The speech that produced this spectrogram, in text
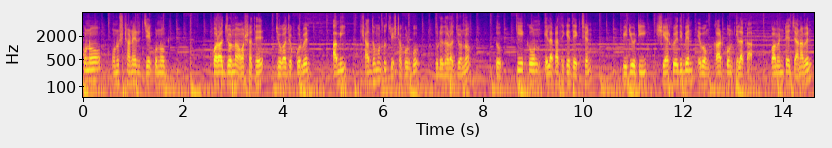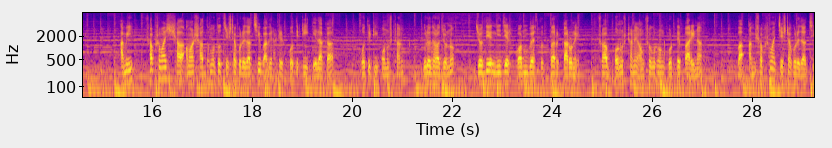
কোনো অনুষ্ঠানের যে কোনো করার জন্য আমার সাথে যোগাযোগ করবেন। আমি সাধ্যমতো চেষ্টা করব তুলে ধরার জন্য। তো কে কোন এলাকা থেকে দেখছেন, ভিডিওটি শেয়ার করে দিবেন এবং কার কোন এলাকা কমেন্টে জানাবেন। আমি সবসময় আমার সাধ্যমতো চেষ্টা করে যাচ্ছি বাগেরহাটের প্রতিটি এলাকা, প্রতিটি অনুষ্ঠান তুলে ধরার জন্য। যদি নিজের কর্মব্যস্ততার কারণে সব অনুষ্ঠানে অংশগ্রহণ করতে পারি না, বা আমি সবসময় চেষ্টা করে যাচ্ছি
